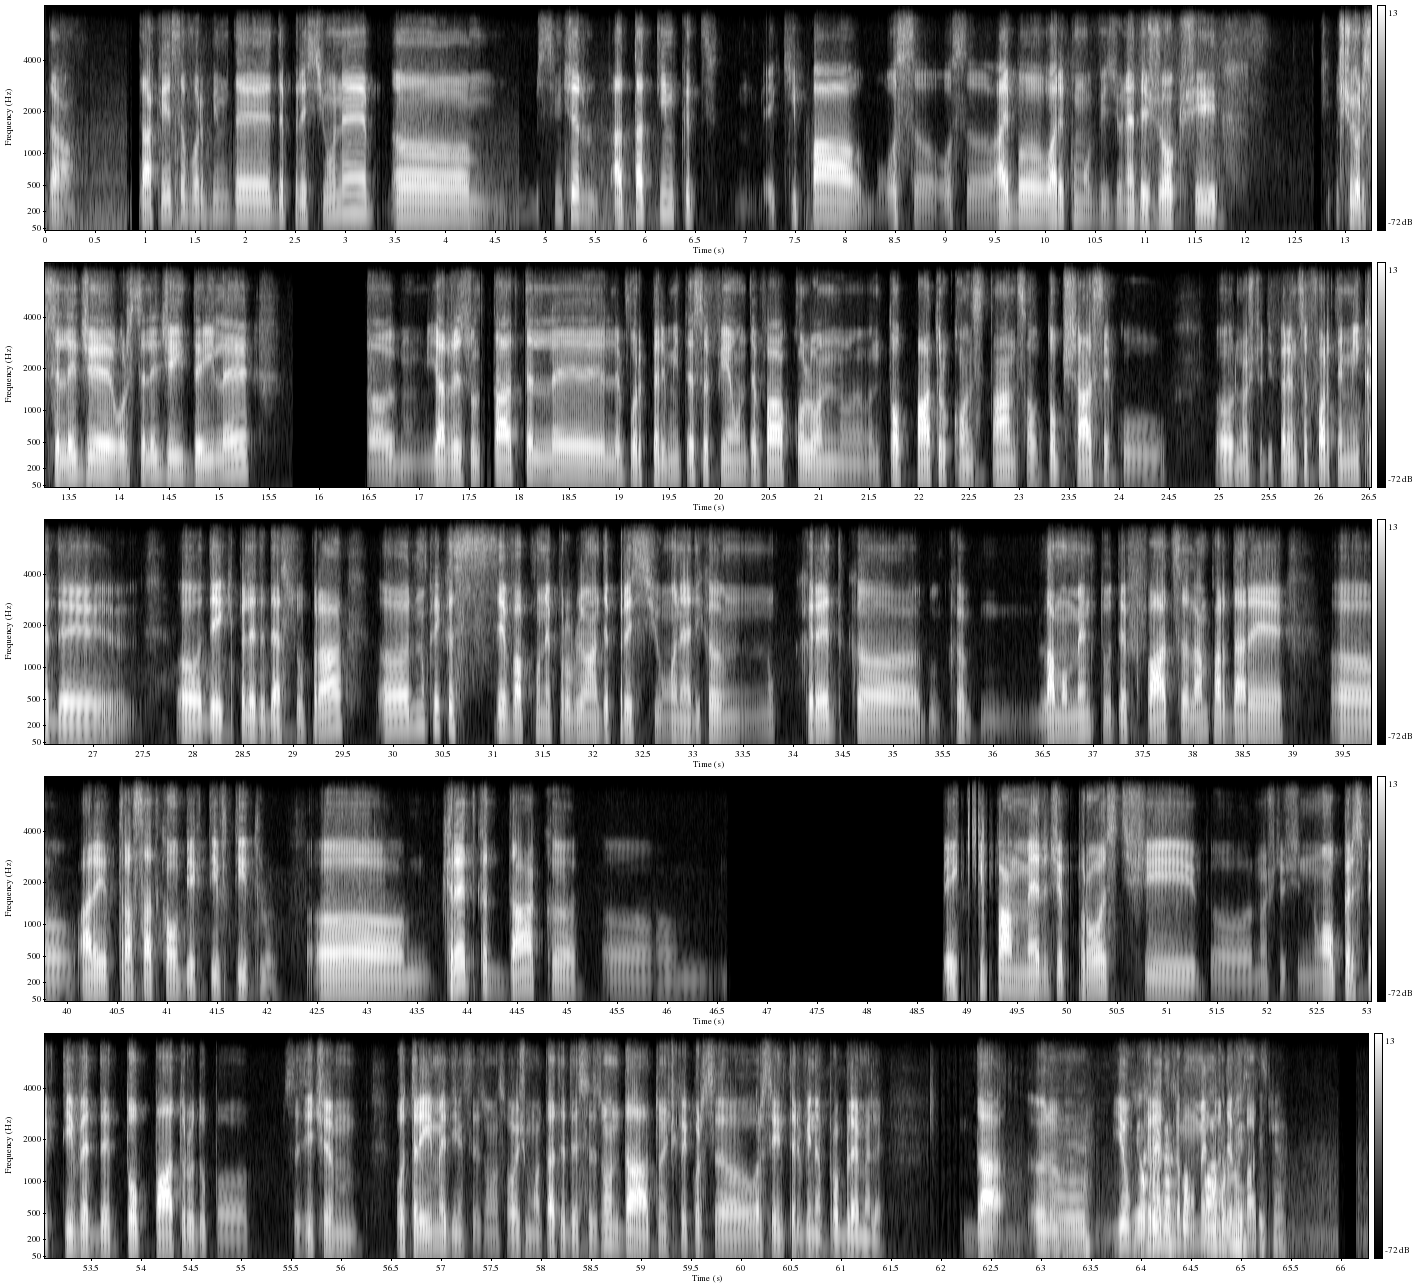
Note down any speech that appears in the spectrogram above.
Da. Da. Dacă e să vorbim de, de presiune, uh, sincer, atâta timp cât echipa o să, o să aibă oarecum o viziune de joc și, și ori se lege, ori se lege ideile, uh, iar rezultatele le vor permite să fie undeva acolo în, în top 4 constant sau top 6 cu, uh, nu știu, diferență foarte mică de, uh, de echipele de deasupra, nu cred că se va pune problema de presiune, adică nu cred că, că la momentul de față Lampard are, uh, are trasat ca obiectiv titlul. Uh, cred că dacă uh, echipa merge prost și uh, nu știu și nu au perspective de top 4 după să zicem o treime din sezon sau o jumătate de sezon, da, atunci cred că or să, or să intervină problemele. Dar mm, eu, eu cred, cred că, că în momentul de față...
